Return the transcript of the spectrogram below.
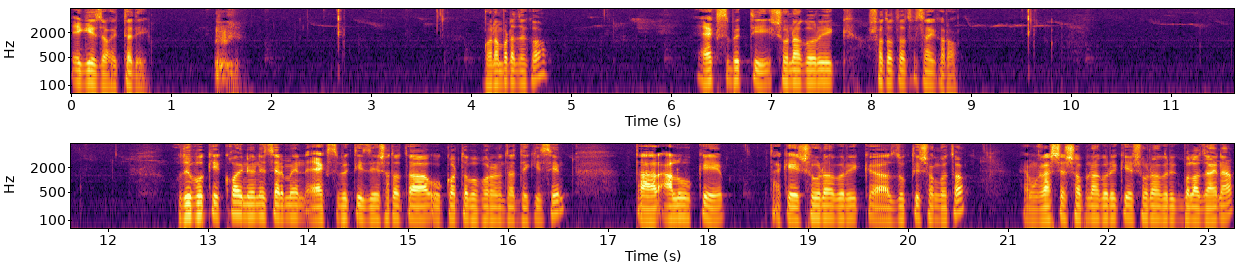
এগিয়ে যাওয়া ইত্যাদি। ঘ নম্বরটা দেখো। এক্স ব্যক্তি সুনাগরিক সততা যাচাই করো। উদ্দীপকে কয় ইউনিয়নের চেয়ারম্যান এক্স ব্যক্তি যে সততা ও কর্তব্যপরণতা দেখিয়েছেন, তার আলোকে তাকে সুনাগরিক যুক্তিসঙ্গত এবং রাষ্ট্রের সব নাগরিককে সুনাগরিক বলা যায় না।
